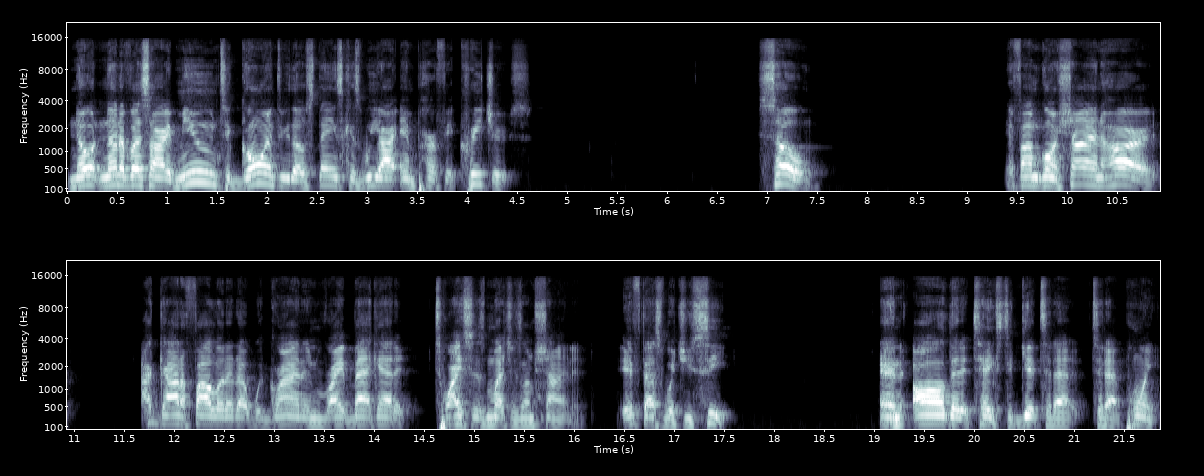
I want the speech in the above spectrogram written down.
No none of us are immune to going through those things because we are imperfect creatures so if i'm going to shine hard I gotta follow that up with grinding right back at it twice as much as I'm shining, if that's what you see. And all that it takes to get to that to that point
